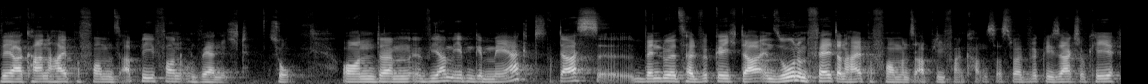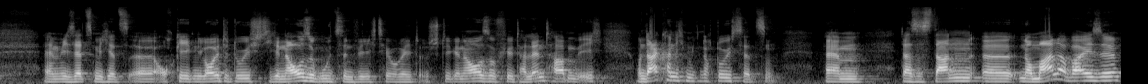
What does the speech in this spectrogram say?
wer kann High Performance abliefern und wer nicht. So. Und ähm, wir haben eben gemerkt, dass äh, wenn du jetzt halt wirklich da in so einem Feld dann High Performance abliefern kannst, dass du halt wirklich sagst, okay, ähm, ich setze mich jetzt äh, auch gegen Leute durch, die genauso gut sind wie ich theoretisch, die genauso viel Talent haben wie ich und da kann ich mich noch durchsetzen. Ähm, dass es dann äh, normalerweise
